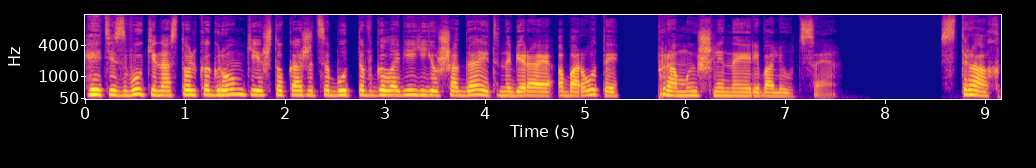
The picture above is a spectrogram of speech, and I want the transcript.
Эти звуки настолько громкие, что кажется, будто в голове ее шагает, набирая обороты, промышленная революция. Страх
